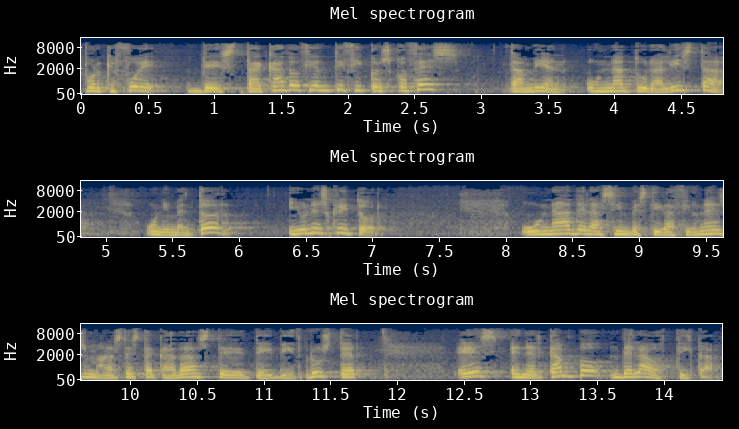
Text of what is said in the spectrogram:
porque fue destacado científico escocés, también un naturalista, un inventor y un escritor. Una de las investigaciones más destacadas de David Brewster es en el campo de la óptica.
